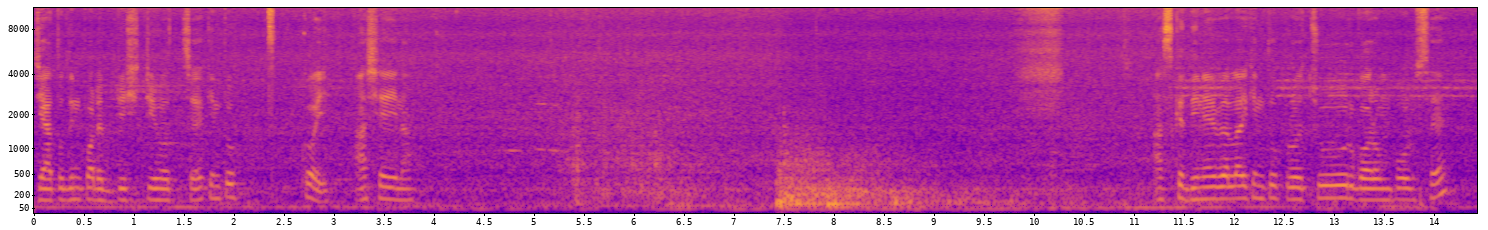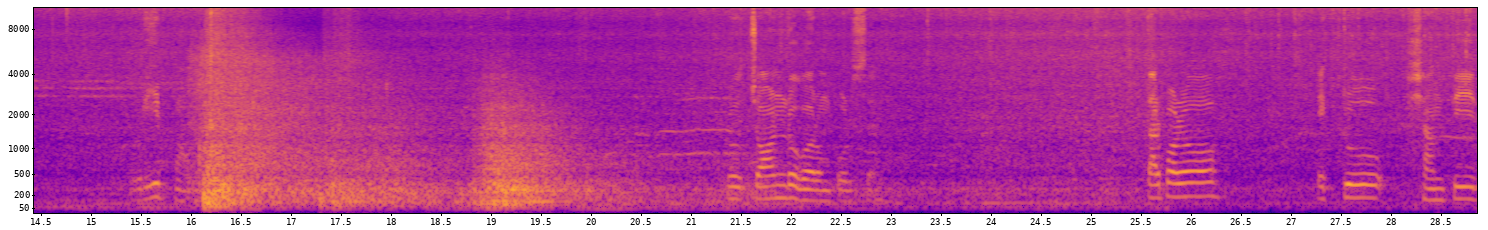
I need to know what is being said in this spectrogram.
যে এতদিন পরে বৃষ্টি হচ্ছে কিন্তু কই আসেই না। আজকে দিনের বেলায় কিন্তু প্রচুর গরম পড়ছে। প্রচণ্ড গরম পড়ছে। তারপরও একটু শান্তির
